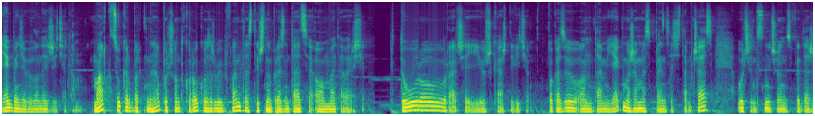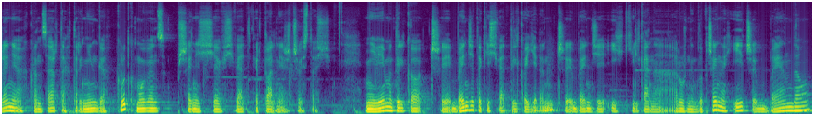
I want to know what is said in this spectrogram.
Jak będzie wyglądać życie tam? Mark Zuckerberg na początku roku zrobił fantastyczną prezentację o metaversie, którą raczej już każdy widział. Pokazywał on tam, jak możemy spędzać tam czas, uczestnicząc w wydarzeniach, koncertach, treningach, krótko mówiąc, przenieść się w świat wirtualnej rzeczywistości. Nie wiemy tylko, czy będzie taki świat tylko jeden, czy będzie ich kilka na różnych blockchainach i czy będą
